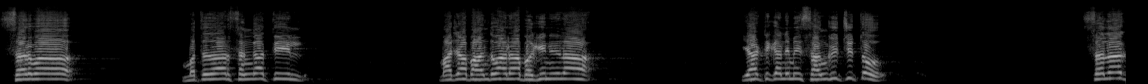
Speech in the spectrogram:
सर्व मतदारसंघातील माझ्या बांधवांना भगिनींना या ठिकाणी मी सांगू इच्छितो सलग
